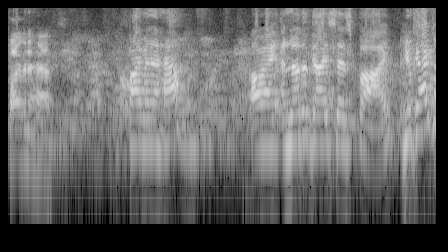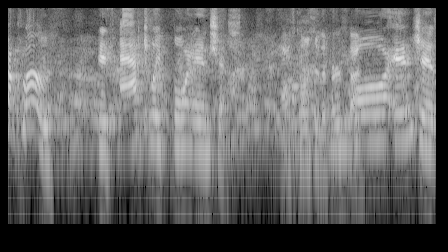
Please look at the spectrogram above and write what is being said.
Five and a half. Five and a half? All right, another guy says five. You guys are close. It's actually four inches. I was closer the first time. Four inches,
